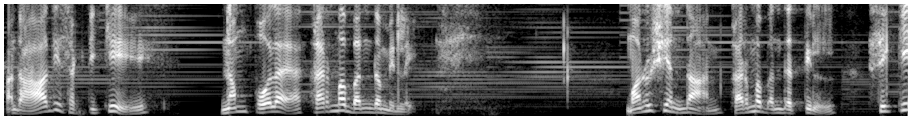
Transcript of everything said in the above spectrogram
அந்த ஆதிசக்திக்கு நம் போல கர்ம பந்தம் இல்லை. மனுஷன்தான் கர்ம பந்தத்தில் சிக்கி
